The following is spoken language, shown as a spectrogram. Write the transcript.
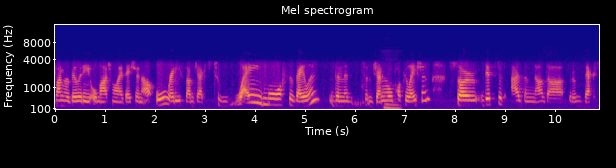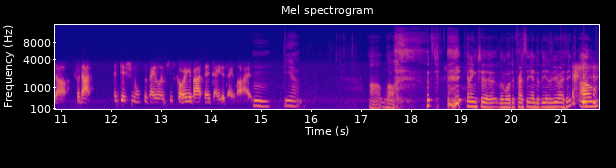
vulnerability or marginalisation are already subject to way more surveillance than the sort of general mm. population. So this just adds another sort of vector for that additional surveillance, just going about their day to day lives. Mm. Yeah. Uh, well. getting to the more depressing end of the interview, I think. Um,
